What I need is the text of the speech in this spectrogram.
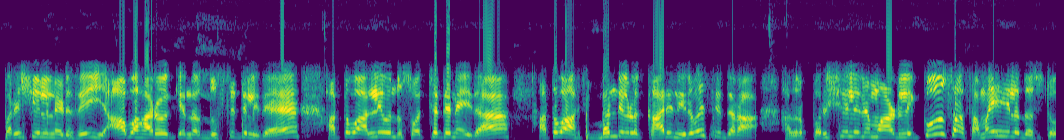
ಪರಿಶೀಲನೆ ನಡೆಸಿ ಯಾವ ಆರೋಗ್ಯ ಕೇಂದ್ರ ದುಸ್ಥಿತಿಲಿದೆ ಅಥವಾ ಅಲ್ಲಿ ಒಂದು ಸ್ವಚ್ಛತೆನೇ ಇದೆ ಅಥವಾ ಆ ಸಿಬ್ಬಂದಿಗಳು ಕಾರ್ಯನಿರ್ವಹಿಸ್ತಿದ್ದಾರಾ ಅದರ ಪರಿಶೀಲನೆ ಮಾಡಲಿಕ್ಕೂ ಸಹ ಸಮಯ ಇಲ್ಲದಷ್ಟು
